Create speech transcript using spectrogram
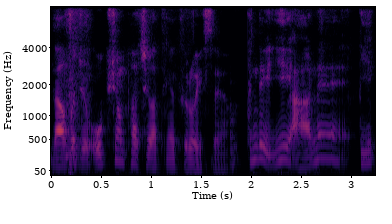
나머지 옵션 파츠 같은 게 들어있어요 근데 이 안에 이,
